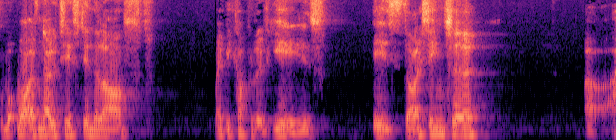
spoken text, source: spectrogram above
what, what I've noticed in the last maybe couple of years is that I seem to uh,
